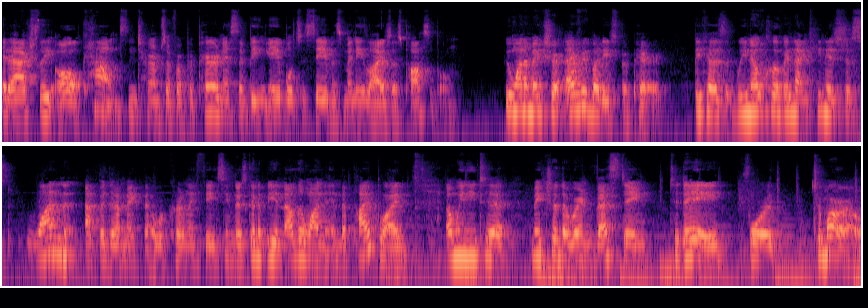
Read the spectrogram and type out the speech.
it actually all counts in terms of our preparedness and being able to save as many lives as possible. We want to make sure everybody's prepared because we know COVID 19 is just one epidemic that we're currently facing. There's going to be another one in the pipeline, and we need to make sure that we're investing today for tomorrow.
